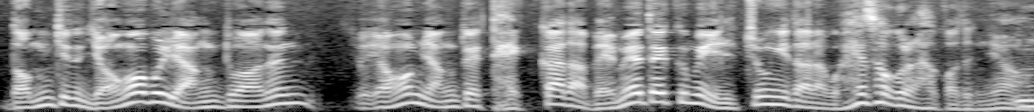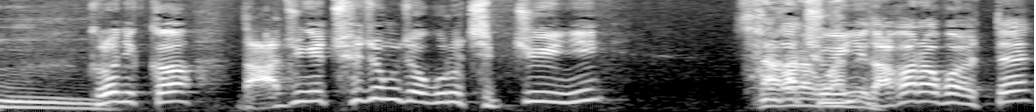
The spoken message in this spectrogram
넘기는 영업을 양도하는 영업 양도의 대가다 매매 대금의 일종이다라고 해석을 하거든요. 음. 그러니까 나중에 최종적으로 집주인이 상가 나가라고 주인이 하면. 나가라고 할 때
